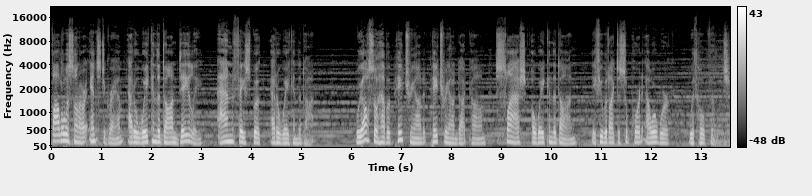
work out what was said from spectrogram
Follow us on our Instagram at Awake In the Dawn Daily and Facebook at Awake In the Dawn. We also have a Patreon at patreon.com slash awake in the dawn if you would like to support our work with Hope Village.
